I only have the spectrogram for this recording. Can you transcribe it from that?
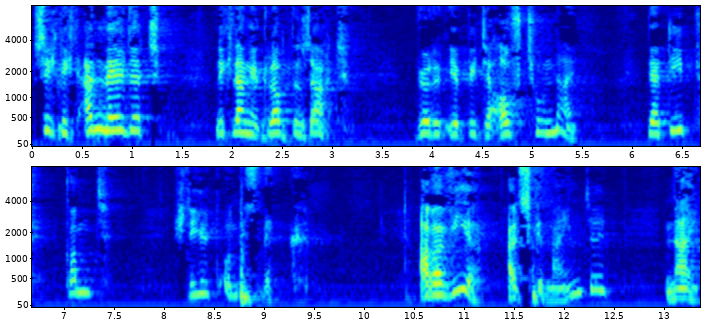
sich nicht anmeldet, nicht lange klopft und sagt, würdet ihr bitte auftun? Nein. Der Dieb kommt, stiehlt und ist weg. Aber wir als Gemeinde, nein,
